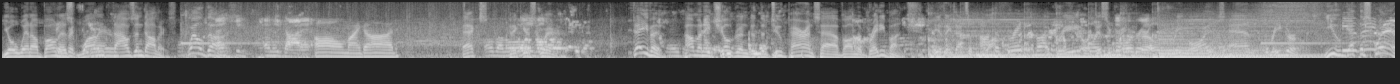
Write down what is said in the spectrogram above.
you'll win a bonus $1,000. Well And done. she and he got it. Oh my god. X, oh, pick your square. David, how many children did the two parents have on the Brady Bunch? Do you think that's a On the? Brady Bunch. Agree or disagree? Four girls. Three boys and three girls. You get the square.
